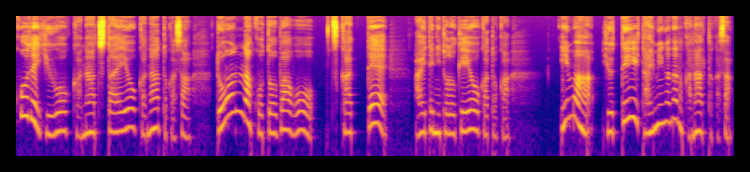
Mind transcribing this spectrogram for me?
こで言おうかな伝えようかなとかさどんな言葉を使って相手に届けようかとか今言っていいタイミングなのかなとかさ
